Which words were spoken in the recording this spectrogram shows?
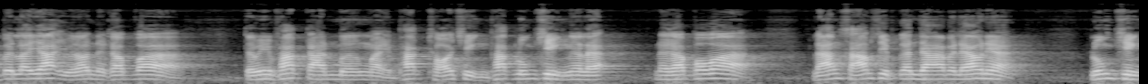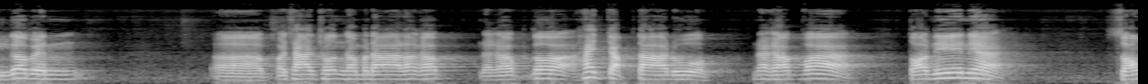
เป็นระยะอยู่แล้วนะครับ ว่าจะมีพักการเมืองใหม่พักชอชิงพักลุงชิงนั่นแหละนะครับ เพราะว่าหลัง 30 กันยาไปแล้วเนี่ยลุงชิงก็เป็นประชาชนธรรมดาแล้วครับ นะครับ ก็ให้จับตาดูนะครับว่าตอนนี้เนี่ยสอง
